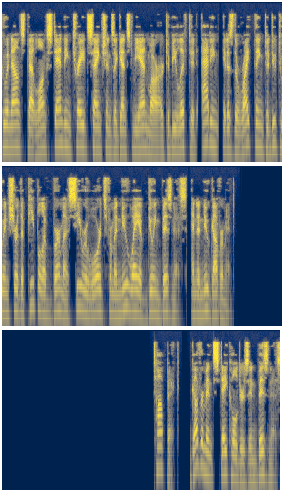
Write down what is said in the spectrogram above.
who announced that long-standing trade sanctions against Myanmar are to be lifted, adding, it is the right thing to do to ensure the people of Burma see rewards from a new way of doing business, and a new government. Government stakeholders in business.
